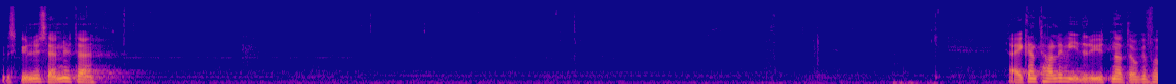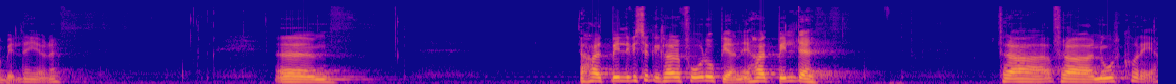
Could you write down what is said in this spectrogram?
Det skulle sende ut her. Jeg kan tale videre uten at dere får bildet. Gjør det. Um, jeg har et bilde, Hvis dere klarer å få det opp igjen Jeg har et bilde fra, fra Nord-Korea.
